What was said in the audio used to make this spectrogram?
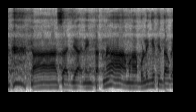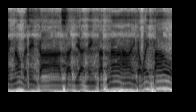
kasadya ning takna, ang mga bulingit in tao kay ignaw kasi kasadya ning takna, ing ka white tao.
